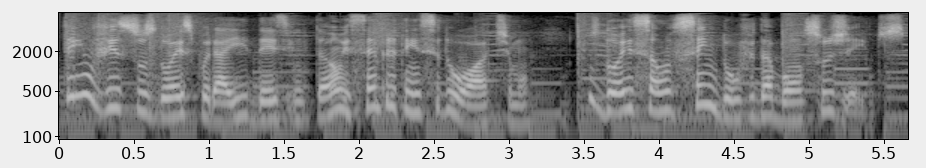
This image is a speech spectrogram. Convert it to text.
Tenho visto os dois por aí desde então e sempre tem sido ótimo. Os dois são sem dúvida bons sujeitos.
